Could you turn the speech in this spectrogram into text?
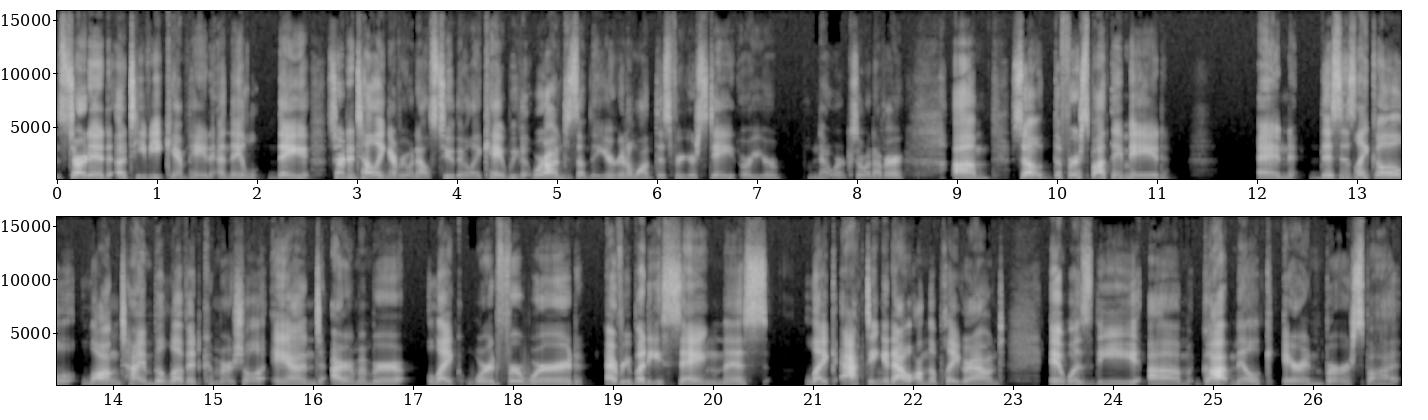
started a TV campaign and they they started telling everyone else too. They're like, "Hey, we we're onto something. You're going to want this for your state or your networks or whatever." Um so the first spot they made and this is like a long time beloved commercial and I remember like word for word everybody saying this like acting it out on the playground. It was the um Got Milk Aaron Burr spot.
